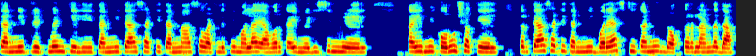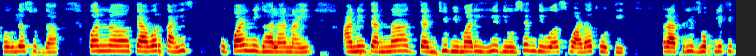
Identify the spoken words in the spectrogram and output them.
त्यांनी ट्रीटमेंट केली. त्यांनी त्यासाठी त्यांना असं वाटलं की मला यावर काही मेडिसिन मिळेल काही मी करू शकेल. तर त्यासाठी त्यांनी बऱ्याच ठिकाणी डॉक्टरलांना दाखवलं सुद्धा. पण त्यावर काहीच उपाय निघाला नाही आणि त्यांना त्यांची बिमारी ही दिवसेंदिवस वाढत होती. रात्री झोपली की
